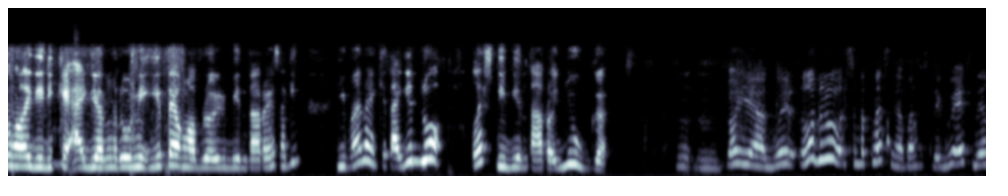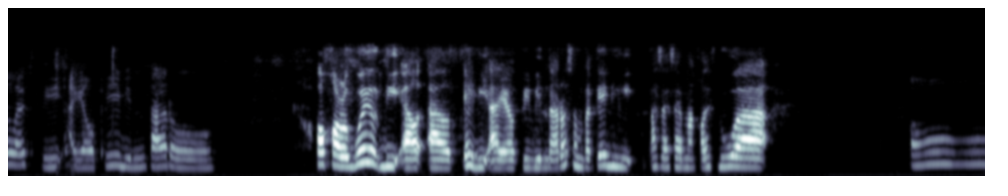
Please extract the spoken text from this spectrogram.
malah jadi kayak aja ngeruni gitu yang ngobrol di Bintaro ya saking gimana ya kita aja dulu les di Bintaro juga. Mm-mm. Oh iya, gue lo dulu sempet les nggak pas SD? Gue SD les di ILP Bintaro oh kalau gue di L, L eh di ILP Bintaro sempatnya di pas SMA kelas 2 oh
